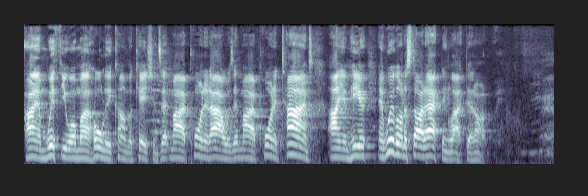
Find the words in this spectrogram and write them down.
I am with you on my holy convocations, at my appointed hours, at my appointed times, I am here. And we're going to start acting like that, aren't we? Amen.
